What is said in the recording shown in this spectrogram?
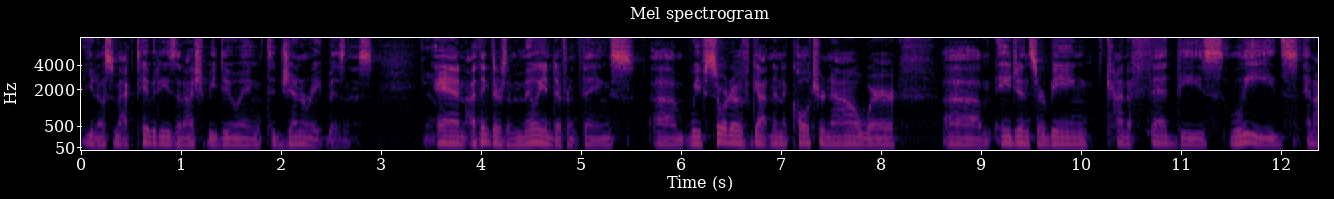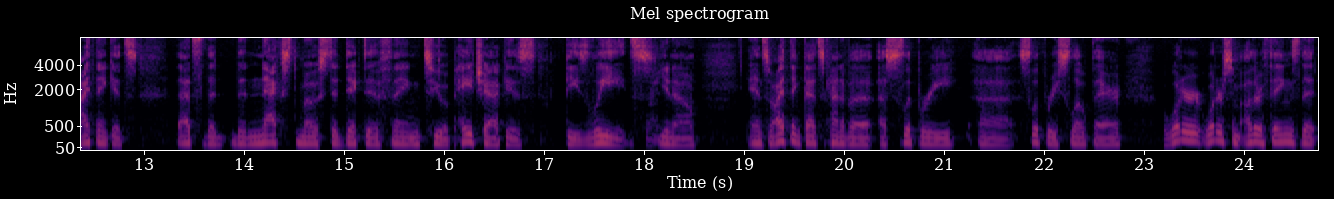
you know some activities that I should be doing to generate business? And I think there's a million different things. Um, we've sort of gotten in a culture now where um, agents are being kind of fed these leads, and I think it's that's the the next most addictive thing to a paycheck is these leads, you know. And so I think that's kind of a, a slippery uh, slippery slope there. What are what are some other things that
